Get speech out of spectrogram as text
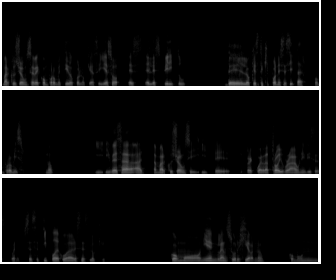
Marcus Jones se ve comprometido con lo que hace y eso es el espíritu de lo que este equipo necesita, compromiso, ¿no? Y, ves a, a, Marcus Jones y, te recuerda a Troy Brown y dices, bueno, pues ese tipo de jugadores es lo que como New England surgió, ¿no? Como un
